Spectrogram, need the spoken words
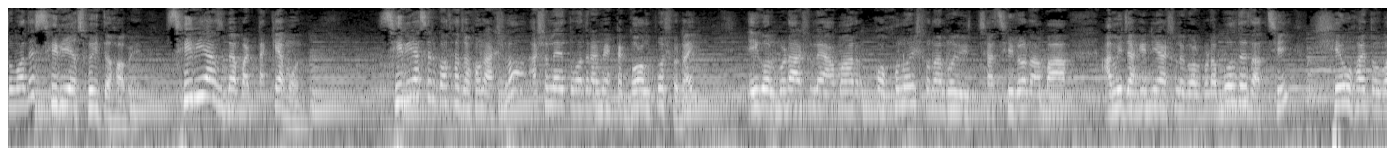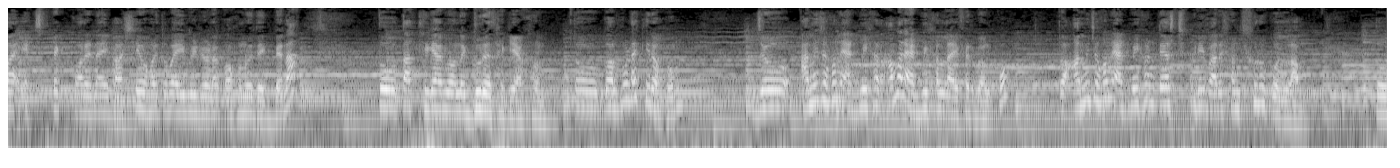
তোমাদের সিরিয়াস হইতে হবে। সিরিয়াস ব্যাপারটা কেমন? সিরিয়াসের কথা যখন আসলো, আসলে তোমাদের আমি একটা গল্প শোনাই। এই গল্পটা আসলে আমার কখনোই শোনানোর ইচ্ছা ছিল না বা আমি যাকে নিয়ে আসলে গল্পটা বলতে চাচ্ছি সেও হয়তো বা এক্সপেক্ট করে নাই বা সেও হয়তো বা এই ভিডিওটা কখনোই দেখবে না। তো তার থেকে আমি অনেক দূরে থাকি এখন। তো গল্পটা কীরকম? যে আমি যখন অ্যাডমিশন আমার অ্যাডমিশন লাইফের গল্প। তো আমি যখন অ্যাডমিশন টেস্ট প্রিপারেশন শুরু করলাম তো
